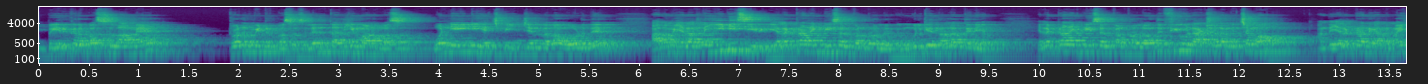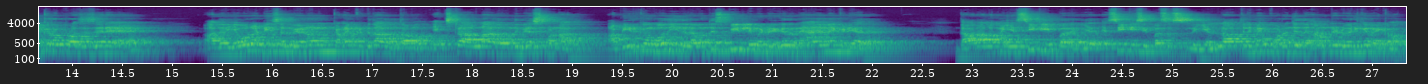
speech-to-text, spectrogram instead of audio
இப்போ இருக்கிற பஸ் எல்லாமே டுவெல் மீட்டர் பஸ்ஸஸ் லென்த் அதிகமான பஸ் ஒன் எயிட்டி ஹெச்பி இன்ஜினில் தான் ஓடுது. அதெல்லாம் எல்லாத்துலேயும் இடிசி இருக்குது எலக்ட்ரானிக் டீசல் கண்ட்ரோல் இருக்குது உங்களுக்கே நல்லா தெரியும். எலக்ட்ரானிக் டீசல் கண்ட்ரோலில் வந்து ஃபியூல் ஆக்சுவலாக மிச்சமாகும். அந்த எலக்ட்ரானிக் அந்த மைக்ரோ ப்ராசஸரே அது எவ்வளோ டீசல் வேணும்னு கணக்கிட்டு தான் அது தரும். எக்ஸ்ட்ராலாம் அதை வந்து வேஸ்ட் பண்ணாது. அப்படி இருக்கும்போது இதில் வந்து ஸ்பீட் லிமிட் வைக்கிறது நியாயமே கிடையாது. தாராளமாக எஸ்சிடி ப எஸ்சிடிசி பஸ்ஸஸில் எல்லாத்துலேயுமே குறைஞ்சது ஹண்ட்ரட் வரைக்கும் வைக்கலாம்.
